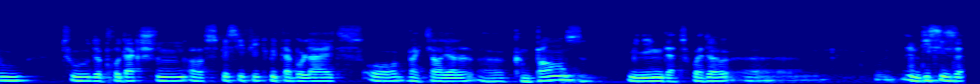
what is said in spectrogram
to the production of specific metabolites or bacterial uh, compounds, meaning that whether uh, and this is uh,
